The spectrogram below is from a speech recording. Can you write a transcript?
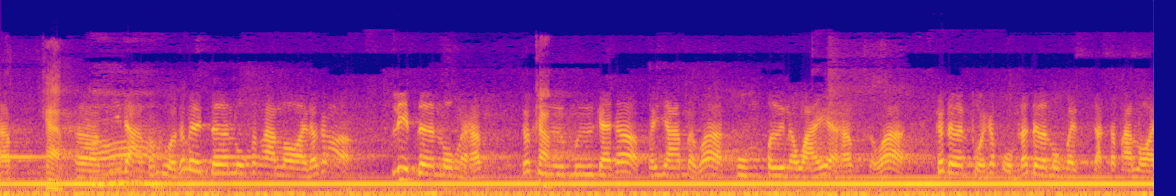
ครับครับ เอ่ออ๋อพี่ดาบตำรวจก็เลยเดินลงสะพานลอย แล้วก็รีบเดินลงนะครับ ก็ครับคือมือแกก็พยายามแบบว่าคุมปืนเอาไว้อะครับ แต่ว่าก็เดินสวนกับผมแล้วเดินลงไปจากสะพานลอย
